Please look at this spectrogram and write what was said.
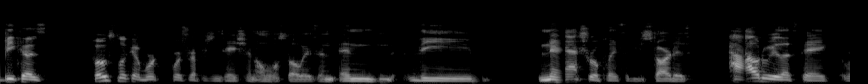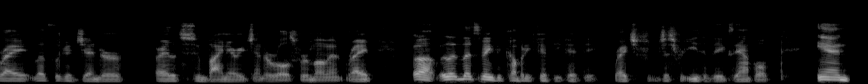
because folks look at workforce representation almost always, and and the natural place that you start is how do we let's take right let's look at gender right let's assume binary gender roles for a moment right? Uh, let's make the company 50 50 right just for ease of the example. And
